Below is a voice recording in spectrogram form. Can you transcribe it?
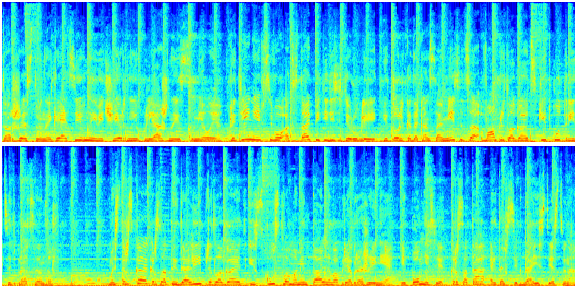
Торжественные, креативные, вечерние, пляжные, смелые. Плетение всего от 150 рублей. И только до конца месяца вам предлагают скидку 30%. Мастерская красоты Дали предлагает искусство моментального преображения. И помните, красота – это всегда естественно.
